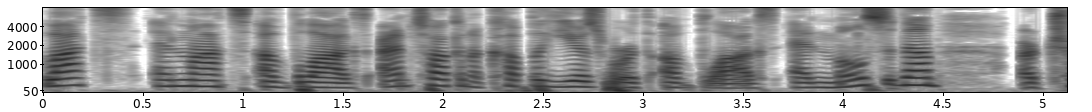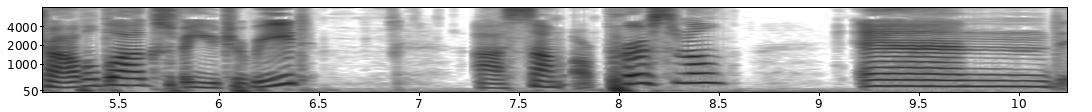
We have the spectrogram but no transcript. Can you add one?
Lots and lots of blogs. I'm talking a couple years worth of blogs, and most of them are travel blogs for you to read. Uh, some are personal, and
